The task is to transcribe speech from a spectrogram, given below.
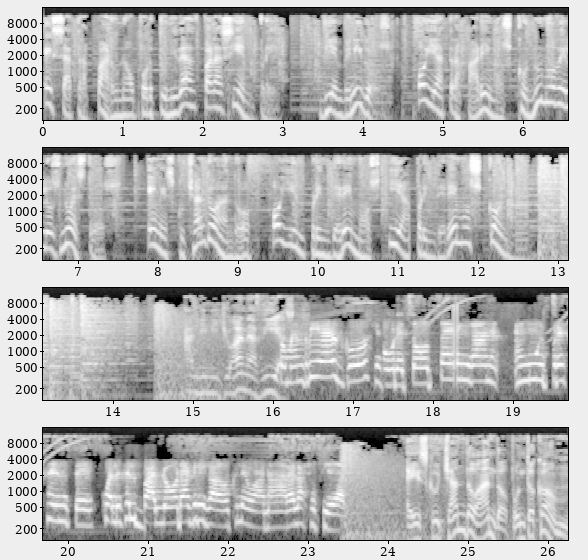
es atrapar una oportunidad para siempre. Bienvenidos. Hoy atraparemos con uno de los nuestros. En Escuchando Ando, hoy emprenderemos y aprenderemos con Anini Joana Díaz. Tomen riesgos, que sobre todo tengan muy presente cuál es el valor agregado que le van a dar a la sociedad. Escuchandoando.com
